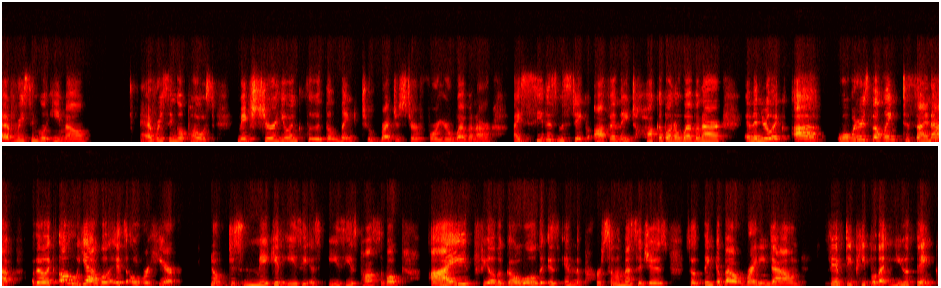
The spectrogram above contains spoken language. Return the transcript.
every single email, every single post, make sure you include the link to register for your webinar. I see this mistake often. They talk about a webinar, and then you're like, ah, well, where's the link to sign up? They're like, oh, yeah, well, it's over here. No, just make it easy, as easy as possible. I feel the gold is in the personal messages. So think about writing down 50 people that you think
